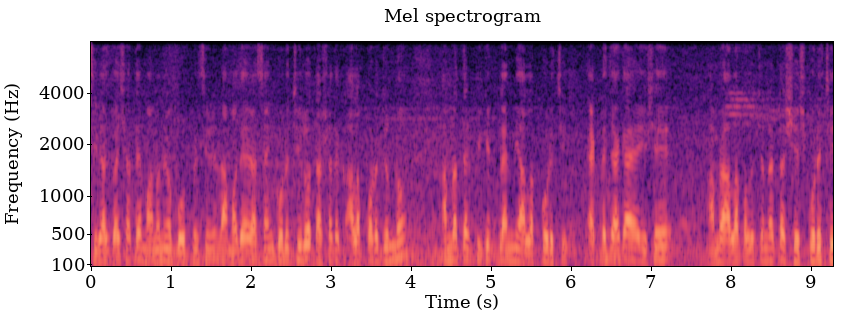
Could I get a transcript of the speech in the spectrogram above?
সিরাজ ভাইয়ের সাথে মাননীয় বোর্ড প্রেসিডেন্ট আমাদের অ্যাসাইন করেছিল, তার সাথে আলাপ করার জন্য। আমরা তার ক্রিকেট প্ল্যান নিয়ে আলাপ করেছি। একটা জায়গায় এসে আমরা আলাপ আলোচনাটা শেষ করেছি।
